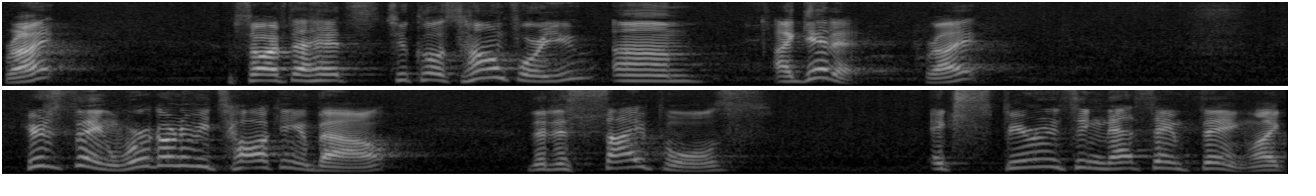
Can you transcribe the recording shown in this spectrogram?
right? I'm sorry if that hits too close to home for you. Um, I get it, right? Here's the thing we're going to be talking about the disciples experiencing that same thing. Like,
